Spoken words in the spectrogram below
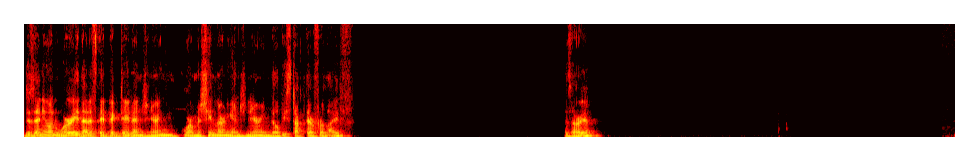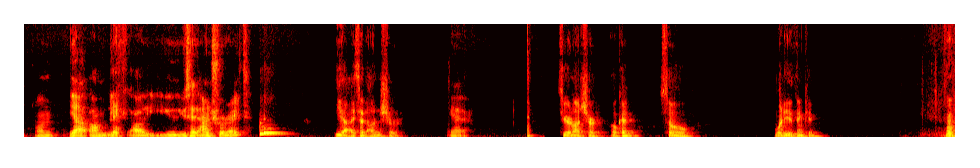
Does anyone worry that if they pick data engineering or machine learning engineering, they'll be stuck there for life? Azaria? Um, yeah, um, like uh, you you said unsure, right? Yeah, I said unsure. Yeah. So you're not sure. Okay. So what are you thinking? Oh,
